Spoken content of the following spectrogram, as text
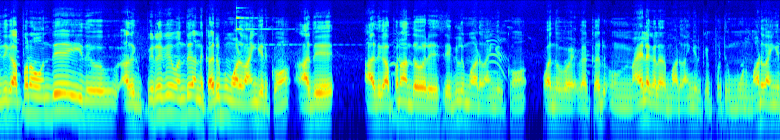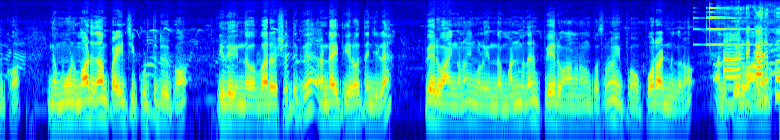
இதுக்கப்புறம் வந்து இது அதுக்கு பிறகு வந்து அந்த கருப்பு மாடு வாங்கியிருக்கோம். அது அதுக்கப்புறம் அந்த ஒரு செகிலு மாடு வாங்கியிருக்கோம். அந்த கரு மயில கலர் மாடு வாங்கியிருக்கோம். இப்போதுக்கு மூணு மாடு வாங்கியிருக்கோம். இந்த மூணு மாடு தான் பயிற்சி கொடுத்துட்டு இருக்கோம். இது இந்த வர வருஷத்துக்கு ரெண்டாயிரத்தி இருபத்தஞ்சில் பேர் வாங்கணும். எங்களுக்கு இந்த மன்மதன் பேர் வாங்கணும்னு இப்போ போராடின்னு இருக்கிறோம் அந்த பேர் கருப்பு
